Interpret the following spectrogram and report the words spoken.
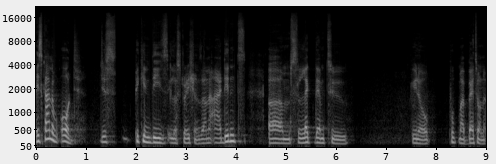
it's kind of odd just picking these illustrations, and I didn't um, select them to, you know, put my bet on,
